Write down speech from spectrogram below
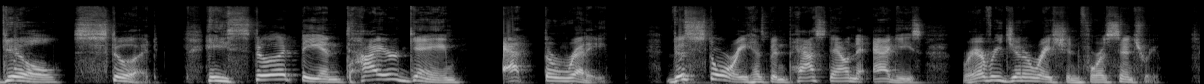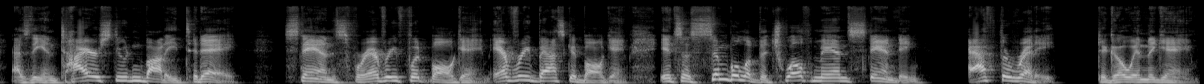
Gill stood. He stood the entire game at the ready. This story has been passed down to Aggies for every generation for a century, as the entire student body today stands for every football game, every basketball game. It's a symbol of the 12th man standing at the ready to go in the game.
